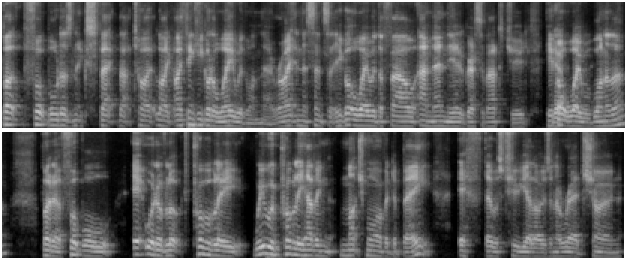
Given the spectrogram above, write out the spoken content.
but football doesn't expect that type. Like I think he got away with one there, right? In the sense that he got away with the foul and then the aggressive attitude. He yeah. got away with one of them, but at football, it would have looked probably we would probably having much more of a debate if there was two yellows and a red shown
